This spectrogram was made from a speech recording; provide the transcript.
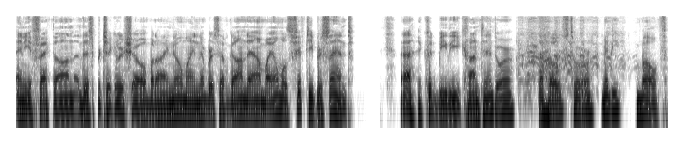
any effect on this particular show, but I know my numbers have gone down by almost 50%. Eh, it could be the content or the host or maybe both.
